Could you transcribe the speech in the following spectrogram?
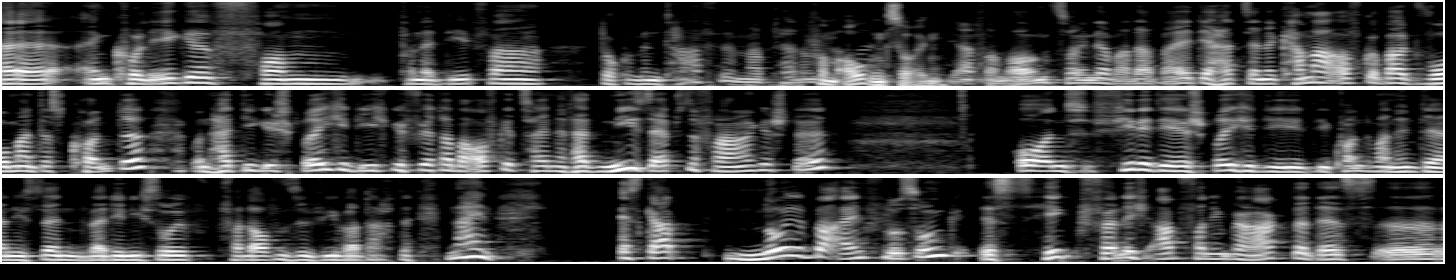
äh, ein Kollege vom, von der DEFA, Dokumentarfilmabteilung. Vom Augenzeugen. Ja, vom Augenzeugen, der war dabei. Der hat seine Kamera aufgebaut, wo man das konnte und hat die Gespräche, die ich geführt habe, aufgezeichnet, hat nie selbst eine Frage gestellt. Und viele der Gespräche, die, die konnte man hinterher nicht senden, weil die nicht so verlaufen sind, wie man dachte. Nein, es gab null Beeinflussung. Es hing völlig ab von dem Charakter des äh,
